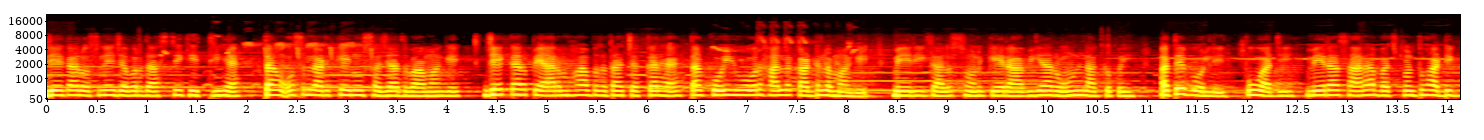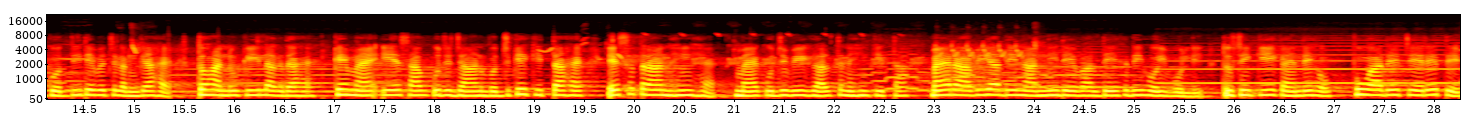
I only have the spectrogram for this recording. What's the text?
ਜੇਕਰ ਉਸਨੇ ਜ਼ਬਰਦਸਤੀ ਕੀਤੀ ਹੈ, ਤਾਂ ਉਸ ਲੜਕੇ ਨੂੰ ਸਜ਼ਾ ਦਿਵਾਵਾਂਗੇ। ਜੇਕਰ ਪਿਆਰ ਮੁਹੱਬਤ ਦਾ ਚੱਕਰ ਹੈ, ਤਾਂ ਕੋਈ ਹੋਰ ਹੱਲ ਕੱਢ ਲਵਾਂਗੇ। ਮੇਰੀ ਗੱਲ ਸੁਣ ਕੇ ਰਾਵੀਆ ਰੋਣ ਲੱਗ ਪਈ ਅਤੇ ਬੋਲੀ, ਭੂਆ ਜੀ, ਮੇਰਾ ਸਾਰਾ ਬਚਪਨ ਤੁਹਾਡੀ ਗੋਦੀ ਦੇ ਵਿੱਚ ਲੰਘਿਆ ਹੈ। ਤੁਹਾਨੂੰ ਕੀ ਲੱਗਦਾ ਹੈ ਕਿ ਮੈਂ ਇਹ ਸਭ ਕੁਝ ਜਾਣਬੁੱਝ ਕੇ ਕੀਤਾ ਹੈ? ਇਸ ਤਰ੍ਹਾਂ ਨਹੀਂ ਹੈ। ਮੈਂ ਕੁਝ ਵੀ ਗਲਤ ਨਹੀਂ ਕੀਤਾ। ਮੈਂ ਰਾਵੀਆ ਦੀ ਨਾਨੀ ਦੇ ਵੱਲ ਦੇਖਦੀ ਹੋਈ ਬੋਲੀ, ਤੁਸੀਂ ਕੀ ਕਹਿੰਦੇ ਹੋ? ਭੂਆ ਦੇ ਚਿਹਰੇ ਤੇ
